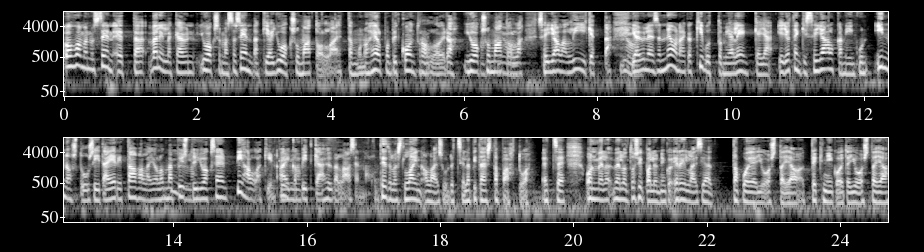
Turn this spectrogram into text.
olen huomannut sen, että välillä käyn juoksemassa sen takia juoksumatolla, että mun on helpompi kontrolloida juoksumatolla sen jalan liikettä. Joo. Ja yleensä ne on aika kivuttomia lenkkejä ja jotenkin se jalka niin kuin innostuu siitä eri tavalla, jolloin mä Kyllä. pystyn juokseen pihallakin Kyllä. aika pitkään hyvällä asennolla. Tietynlaiset lainalaisuudet siellä pitäisi tapahtua. Että se on, meillä, meillä on tosi paljon niin erilaisia tapoja juosta ja tekniikoita juosta ja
